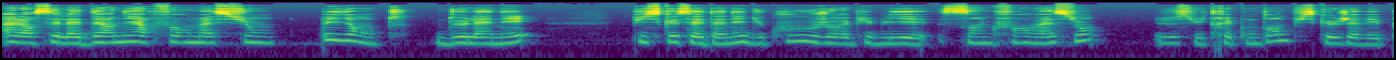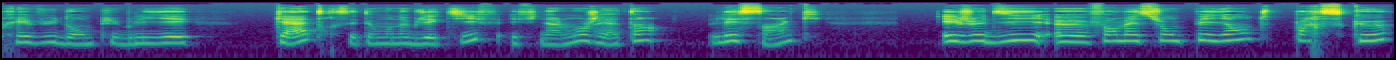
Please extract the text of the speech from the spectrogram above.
Alors c'est la dernière formation payante de l'année, puisque cette année du coup j'aurais publié 5 formations je suis très contente puisque j'avais prévu d'en publier 4, c'était mon objectif, et finalement j'ai atteint les 5. Et je dis euh, formation payante parce que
